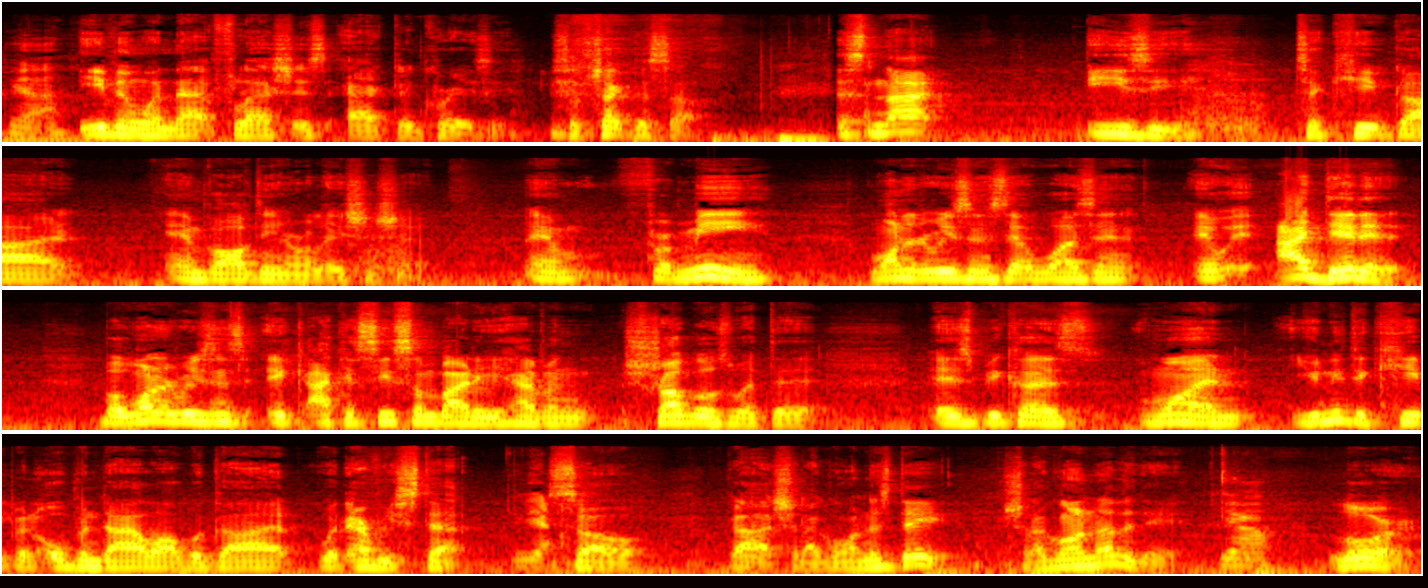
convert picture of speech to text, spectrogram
yeah, even when that flesh is acting crazy. So check this out. It's not easy to keep God involved in your relationship, and for me, one of the reasons that wasn't it, I did it but one of the reasons it, I could see somebody having struggles with it is because one, you need to keep an open dialogue with God with every step. Yeah. So, God, should I go on this date? Should I go on another date? Yeah. Lord,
